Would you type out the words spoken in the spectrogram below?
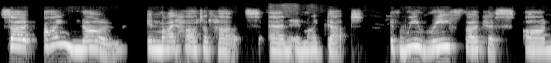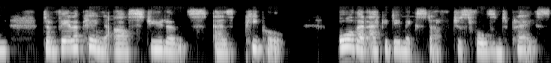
So i know in my heart of hearts and in my gut if we refocus on developing our students as people all that academic stuff just falls into place.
